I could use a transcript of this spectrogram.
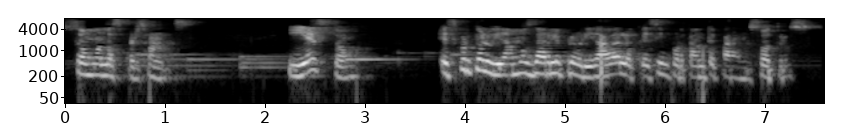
somos las personas. Y esto es porque olvidamos darle prioridad a lo que es importante para nosotros.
